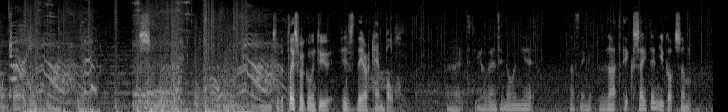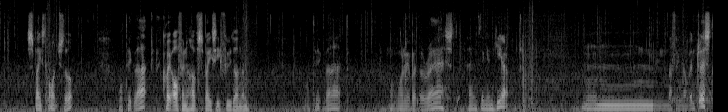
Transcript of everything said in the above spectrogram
Watch out. So the place we're going to is their temple. Right, do you have anything on yet? Nothing that exciting. You've got some spiced haunch though. We'll take that. Quite often have spicy food on them. We'll take that. Don't worry about the rest. Anything in here? Mm, nothing of interest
